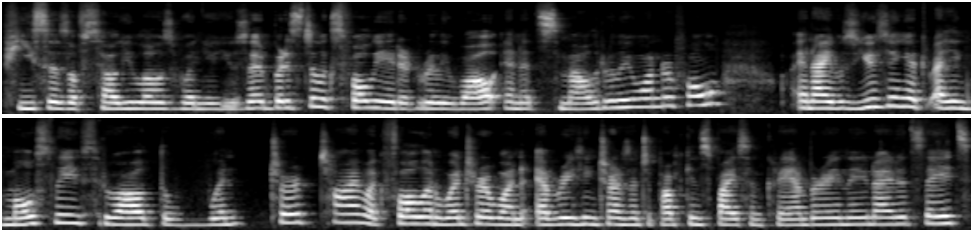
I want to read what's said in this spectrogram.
pieces of cellulose when you use it, but it still exfoliated really well and it smelled really wonderful. And I was using it, I think, mostly throughout the winter winter time, like fall and winter when everything turns into pumpkin spice and cranberry in the United States.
